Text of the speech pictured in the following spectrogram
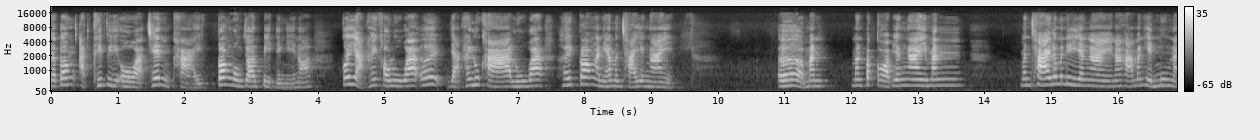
จะต้องอัดคลิปวิดีโออะ เช่น ขายกล้องวงจรปิดอย่างนี้เนาะ ก็อยากให้เขารู้ว่า เอ้ย อยากให้ลูกค้ารู้ว่า เฮ้ย กล้องอันเนี้ยมันใช้ยังไง เออ มัน มันประกอบยังไง มัน มันใช้แล้วมันดียังไงนะคะ มันเห็นมุมไหน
